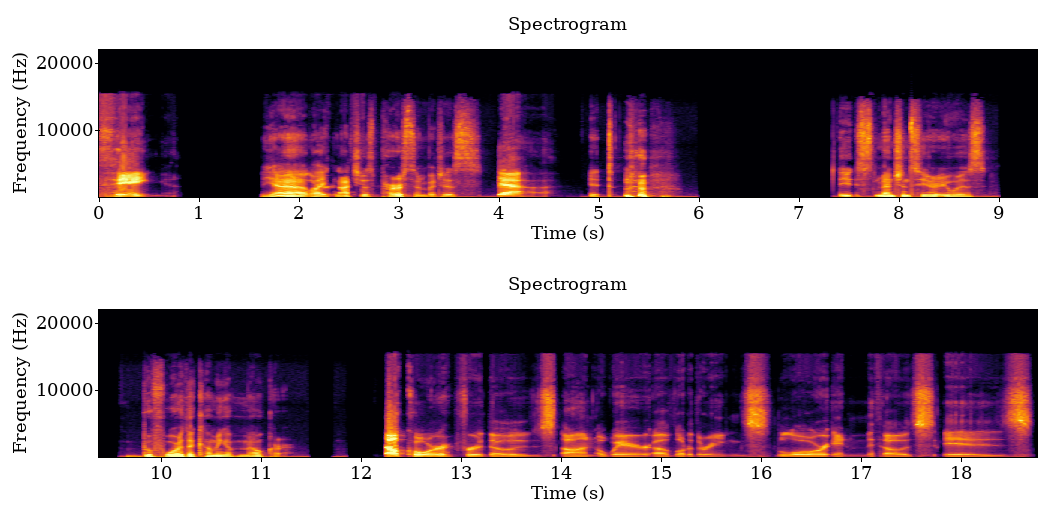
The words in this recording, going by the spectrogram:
thing. yeah, like not just person, but just Yeah. it. it mentions here it was before the coming of Melkor. Melkor, for those unaware of Lord of the Rings lore and mythos, is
